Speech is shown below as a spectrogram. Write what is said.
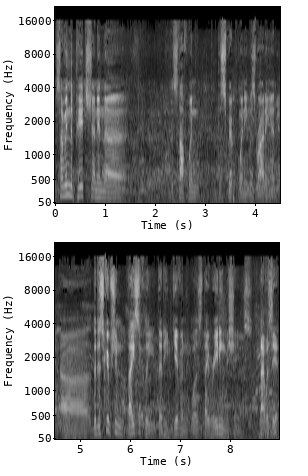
so in the pitch and in the the stuff when the script when he was writing it, uh, the description basically that he'd given was they were eating machines. That was it.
